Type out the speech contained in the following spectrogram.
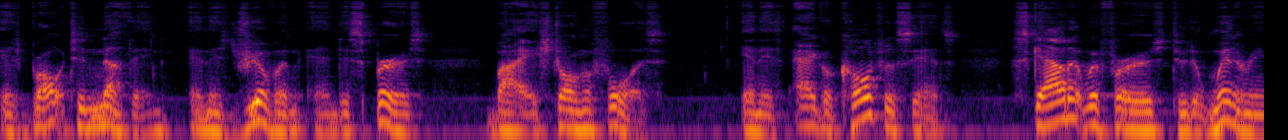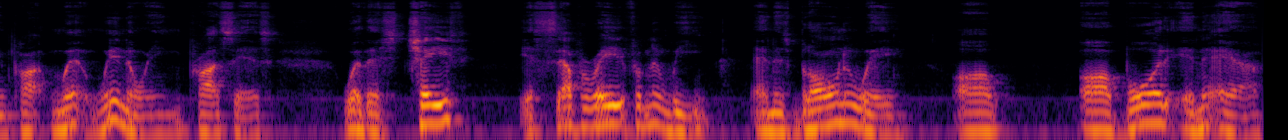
is brought to nothing and is driven and dispersed by a stronger force. In its agricultural sense, scattered refers to the winnowing, winnowing process where the chaff is separated from the wheat and is blown away or, or bored in the air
